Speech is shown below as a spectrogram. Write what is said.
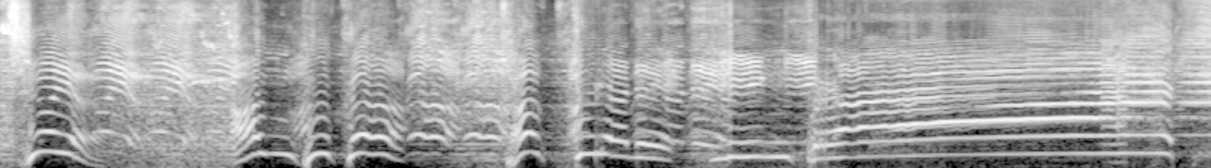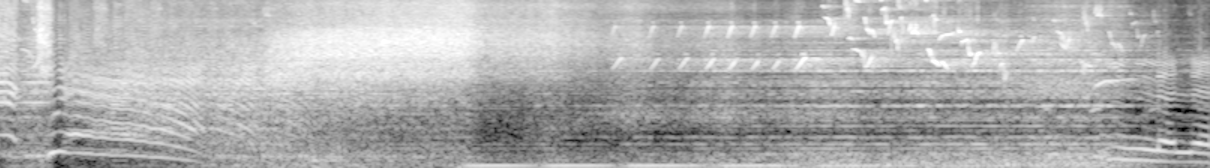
Jaya Angbuka Kapurane Ning Praja La la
